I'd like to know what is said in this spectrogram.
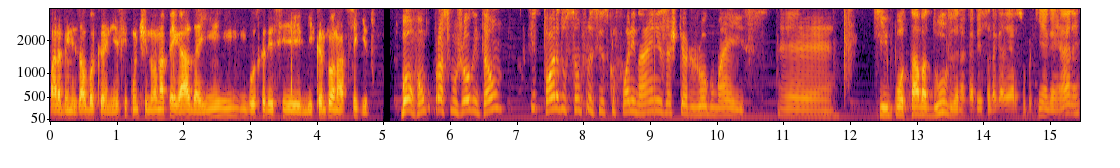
parabenizar o Bacanias que continua na pegada aí em busca desse bicampeonato seguido. Bom, vamos para o próximo jogo então. Vitória do São Francisco 49ers, acho que era o jogo mais é, que botava dúvida na cabeça da galera sobre quem ia ganhar, né?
